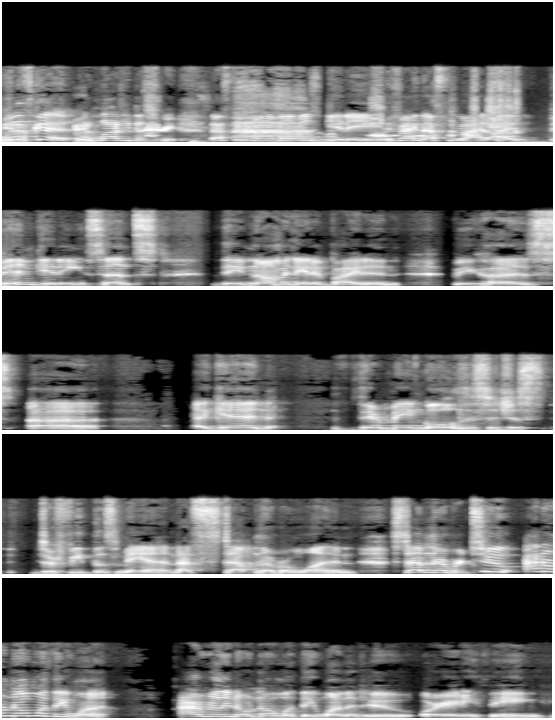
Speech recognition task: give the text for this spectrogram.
Yeah, That's good. I'm glad he disagrees. That's the vibe I was getting. In fact, that's the vibe I've been getting since they nominated Biden because uh, again, their main goal is to just defeat this man. That's step number one. Step number two, I don't know what they want. I really don't know what they want to do or anything.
